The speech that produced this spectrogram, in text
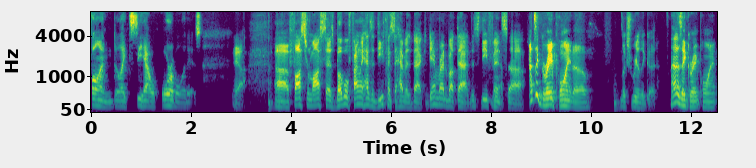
fun to like see how horrible it is. Yeah. Uh, Foster Moss says Bobo finally has a defense to have his back. Damn right about that. This defense, yeah. uh, that's a great point, though. Looks really good. That is a great point.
